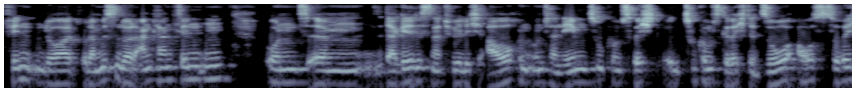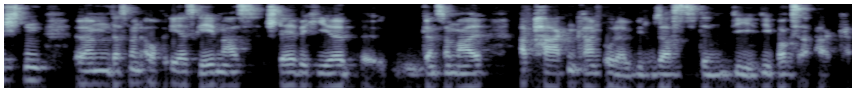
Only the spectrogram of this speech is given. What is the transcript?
finden dort oder müssen dort Anklang finden. Und ähm, da gilt es natürlich auch, ein Unternehmen zukunftsgerichtet so auszurichten, ähm, dass man auch ESG-Maßstäbe hier äh, ganz normal abhaken kann oder wie du sagst, den, die, die Box abhaken kann.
